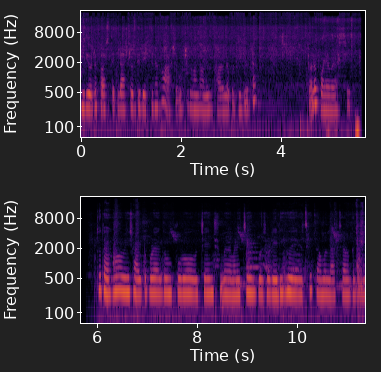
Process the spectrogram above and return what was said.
ভিডিওটা ফার্স্ট থেকে লাস্ট অবধি দেখতে থাকো। আশা করছি তোমাদের অনেক ভালো লাগবে ভিডিওটা। চলো, পরে আবার আসছি। তো দেখো আমি শাড়িটা পরে একদম পুরো চেঞ্জ মানে চেঞ্জ করেছে রেডি হয়ে গেছি। কেমন লাগছে আমাকে জানো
